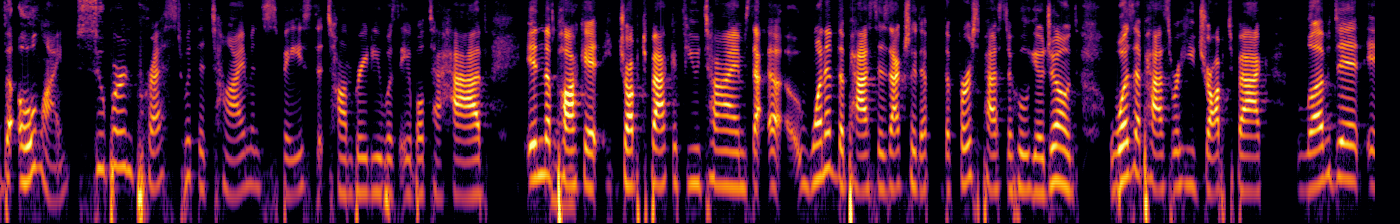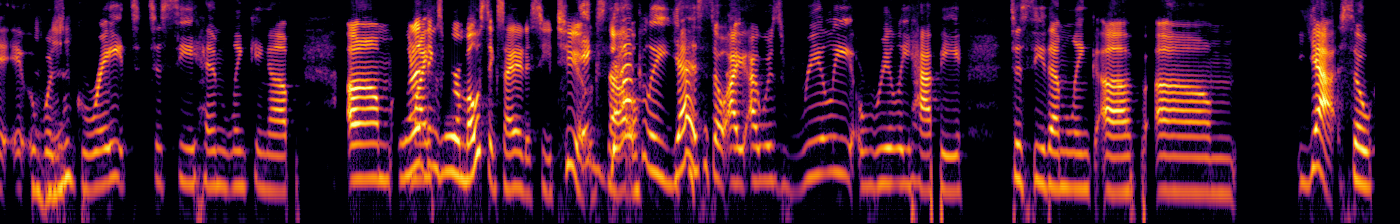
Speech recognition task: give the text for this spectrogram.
the O line super impressed with the time and space that Tom Brady was able to have in the Mhm. pocket. He dropped back a few times. That uh, one of the passes, actually, the, the first pass to Julio Jones was a pass where he dropped back. Loved it. It, it was Mhm. great to see him linking up. Um, one of the things we were most excited to see too. so- Exactly. Yes. So I I was really really happy to see them link up. Um yeah, so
